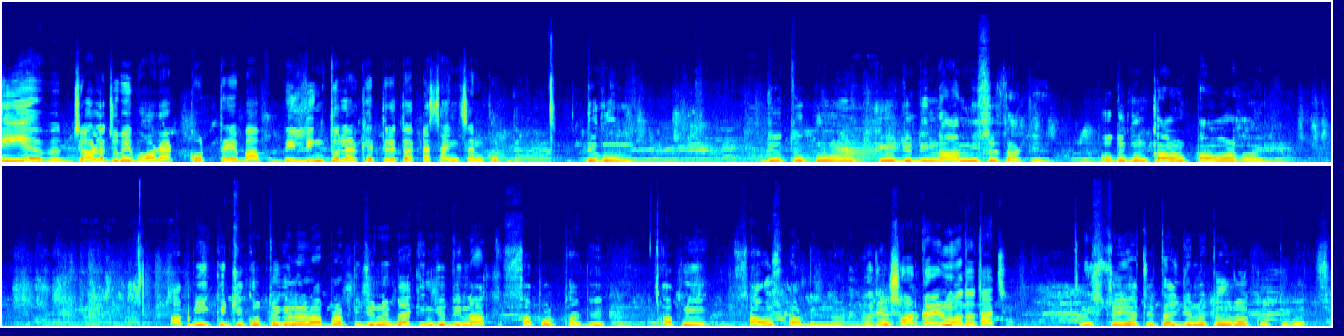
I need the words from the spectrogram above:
এই আহ, জলা জমি ভরাট করতে বা বিল্ডিং তোলার ক্ষেত্রে তো একটা স্যাংশন করতে। দেখুন যতক্ষণ কেউ যদি না মিশে থাকে ততক্ষণ কারোর পাওয়ার হয় না আপনি কিছু করতে গেলে আপনার পিছনে ব্যাকিং যদি না সাপোর্ট থাকে আপনি সাহস পাবেন না। সরকারের মদত আছে। নিশ্চয়ই আছে তাই জন্য তো ওরা করতে পারছে।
